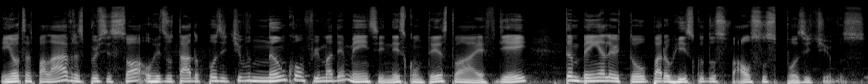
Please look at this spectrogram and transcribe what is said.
Em outras palavras, por si só, o resultado positivo não confirma a demência, e nesse contexto, a FDA também alertou para o risco dos falsos positivos.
